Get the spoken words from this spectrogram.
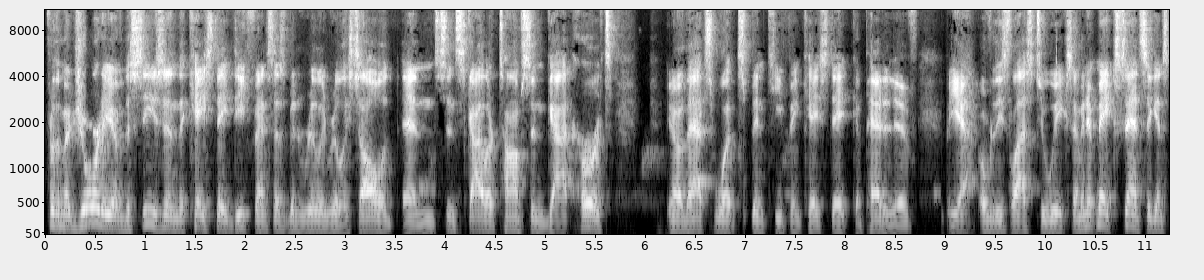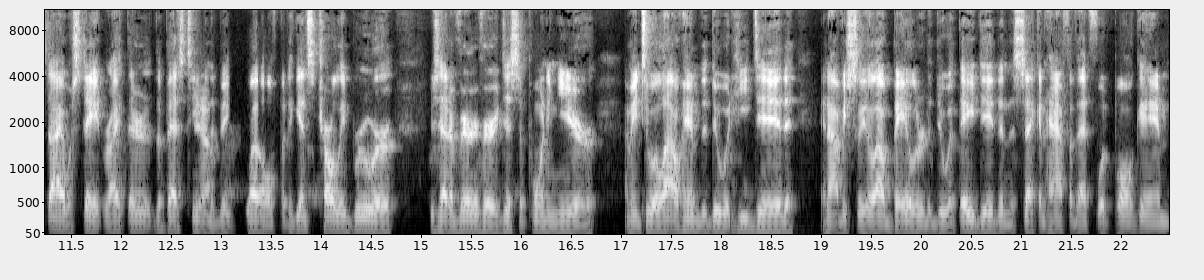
for the majority of the season, the K State defense has been really, really solid. And since Skylar Thompson got hurt, you know, that's what's been keeping K State competitive. But yeah, over these last two weeks, I mean, it makes sense against Iowa State, right? They're the best team yeah. in the Big 12. But against Charlie Brewer, who's had a very, very disappointing year, I mean, to allow him to do what he did and obviously allow Baylor to do what they did in the second half of that football game,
